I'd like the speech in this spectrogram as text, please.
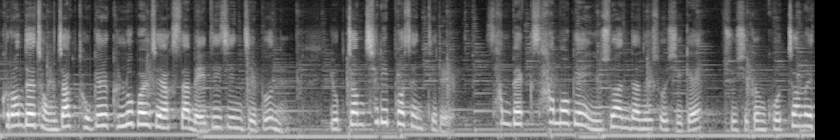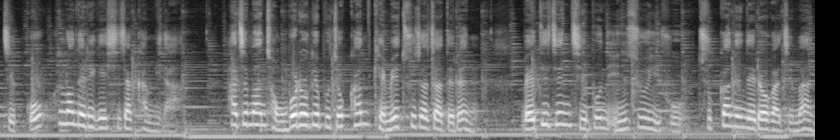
그런데 정작 독일 글로벌 제약사 메디진 지분 6.72%를 303억에 인수한다는 소식에 주식은 고점을 찍고 흘러내리기 시작합니다. 하지만 정보력이 부족한 개미 투자자들은 메디진 지분 인수 이후 주가는 내려가지만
